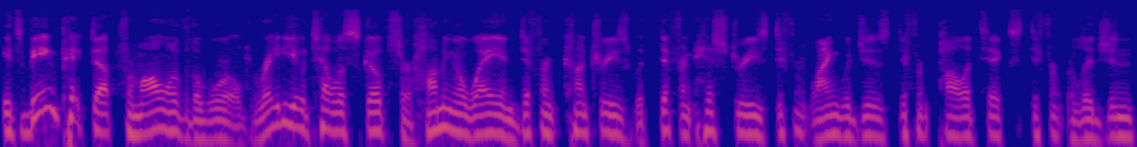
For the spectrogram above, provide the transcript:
it's being picked up from all over the world. Radio telescopes are humming away in different countries with different histories, different languages, different politics, different religion.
